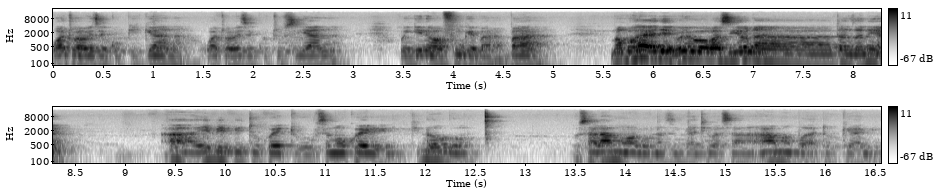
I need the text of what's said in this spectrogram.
watu waweze kupigana, watu waweze kutusiana, wengine wafunge barabara. Mambo haya je, wewe waziona Tanzania? Ah, hivi vitu kwetu kusema ukweli kidogo usalama waga unazingatiwa sana. Haya mambo hayatokeagi,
